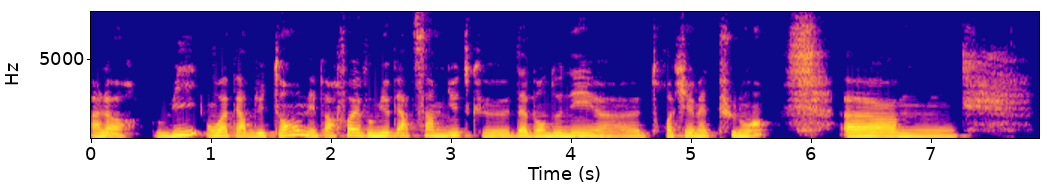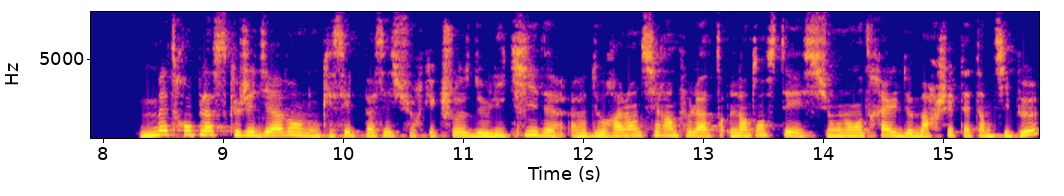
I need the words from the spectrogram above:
Alors oui, on va perdre du temps, mais parfois il vaut mieux perdre 5 minutes que d'abandonner euh, 3 km plus loin. Euh, mettre en place ce que j'ai dit avant, donc essayer de passer sur quelque chose de liquide, euh, de ralentir un peu l'intensité. Si on est en trail, de marcher peut-être un petit peu.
